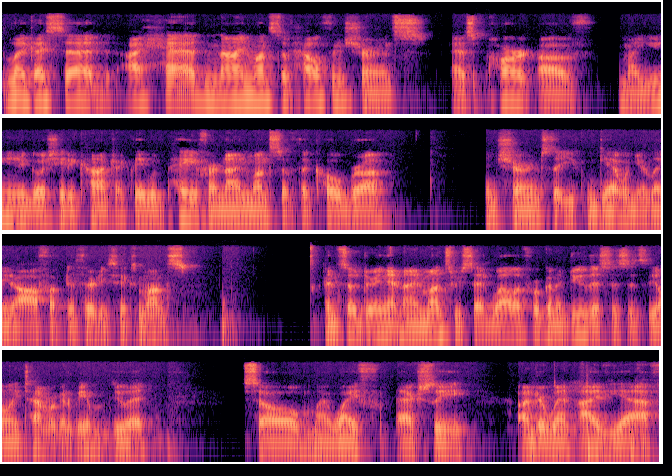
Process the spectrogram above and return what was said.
like I said, I had nine months of health insurance as part of my union negotiated contract. They would pay for nine months of the COBRA insurance that you can get when you're laid off up to 36 months. And so during that nine months, we said, well, if we're going to do this, this is the only time we're going to be able to do it. So my wife actually underwent IVF.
